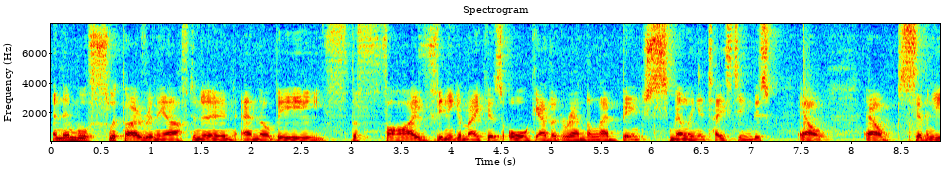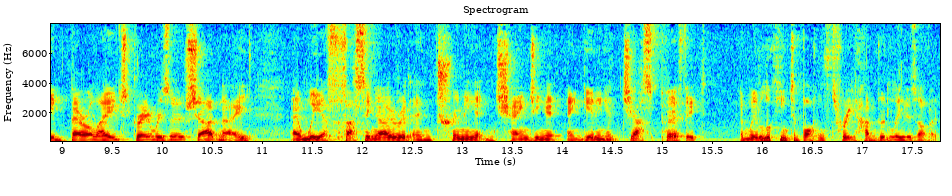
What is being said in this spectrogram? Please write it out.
And then we'll flip over in the afternoon, and there'll be the five vinegar makers all gathered around the lab bench, smelling and tasting this our our seven year barrel aged Grand Reserve Chardonnay, and we are fussing over it and trimming it and changing it and getting it just perfect. And we're looking to bottle 300 litres of it,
